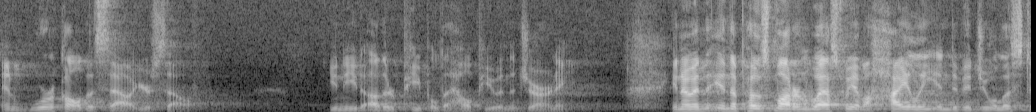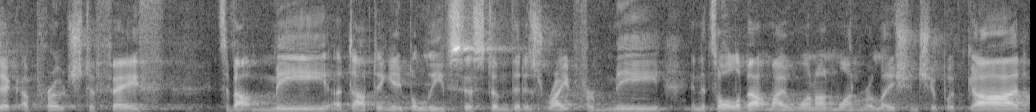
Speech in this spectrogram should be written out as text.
and work all this out yourself. You need other people to help you in the journey. You know, in the, in the postmodern West, we have a highly individualistic approach to faith. It's about me adopting a belief system that is right for me, and it's all about my one on one relationship with God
